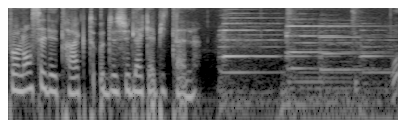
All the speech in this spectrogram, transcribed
pour lancer des tracts au-dessus de la capitale. Oh,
